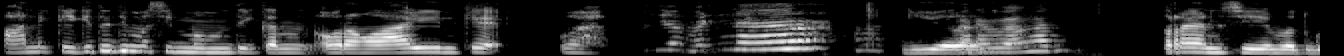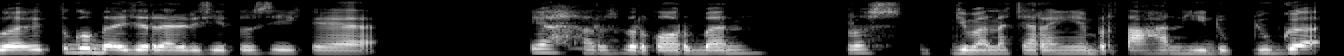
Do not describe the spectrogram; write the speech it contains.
panik kayak gitu dia masih mementingkan orang lain, kayak wah Iya bener, gila. parah banget. Keren sih menurut gue, itu gue belajar dari situ sih kayak, ya harus berkorban, terus gimana caranya bertahan hidup juga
